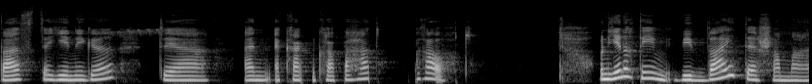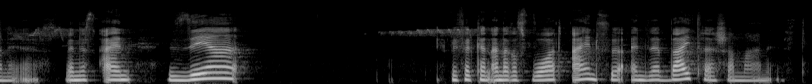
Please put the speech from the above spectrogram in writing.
was derjenige, der einen erkrankten Körper hat, braucht. Und je nachdem, wie weit der Schamane ist, wenn es ein sehr, mir fällt kein anderes Wort ein, für ein sehr weiter Schamane ist,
